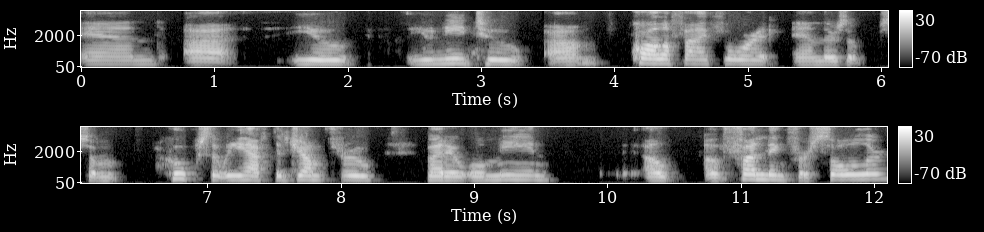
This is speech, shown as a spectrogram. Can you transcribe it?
and uh, you you need to um, qualify for it, and there's a, some hoops that we have to jump through, but it will mean a, of funding for solar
